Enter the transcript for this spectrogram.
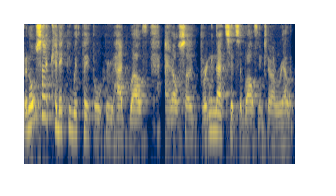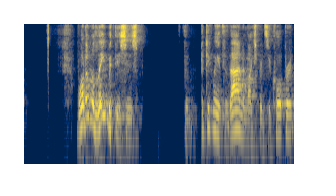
but also connecting with people who had wealth and also bringing that sense of wealth into our reality. What I would lead with this is, particularly into that and my experience in corporate,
